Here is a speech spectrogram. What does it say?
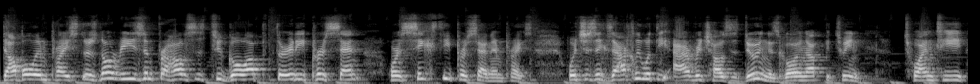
double in price. There's no reason for houses to go up 30% or 60% in price, which is exactly what the average house is doing, is going up between 20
